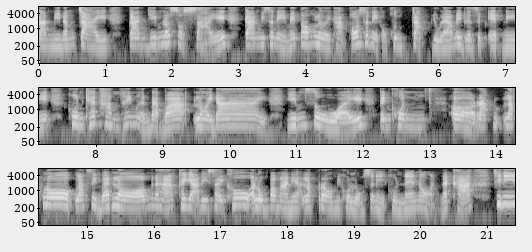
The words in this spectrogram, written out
การมีน้ำใจ การยิ้มแล้วสดใส การมีเสน่ห์ไม่ต้องเลยค่ะ เพราะเสน่ห์ของคุณจับอยู่แล้วในเดือน 11 นี้ คุณแค่ทำให้เหมือนแบบว่าลอยได้ ยิ้มสวยเป็นคน เอ่อรักรักโลก รักสิ่งแวดล้อมนะคะ ขยะรีไซเคิลอารมณ์ประมาณนี้รับรองมีคนหลงเสน่ห์คุณแน่นอนนะคะ ทีนี้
